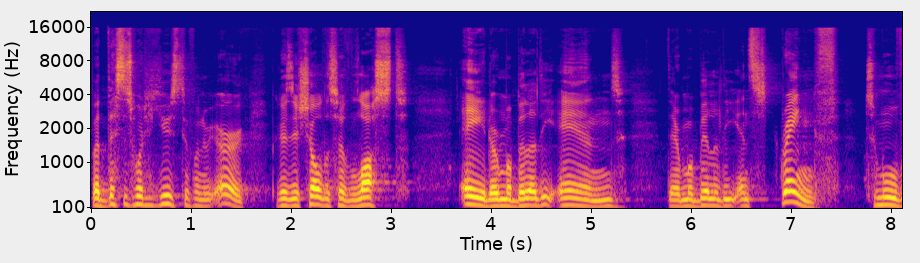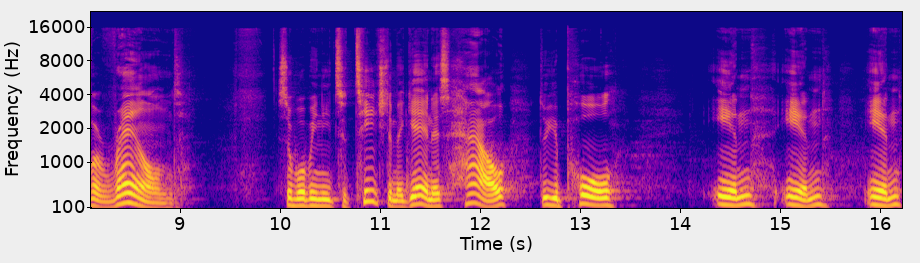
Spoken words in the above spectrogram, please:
But this is what you used to from the erg because your shoulders have lost A, their mobility and their mobility and strength to move around. So what we need to teach them again is how do you pull in, in, in,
